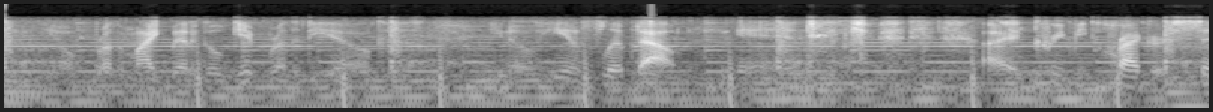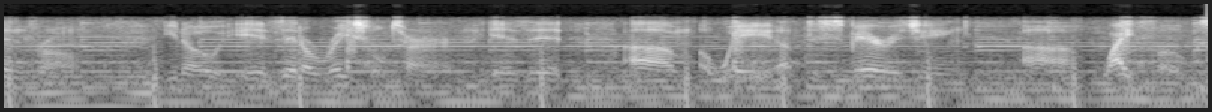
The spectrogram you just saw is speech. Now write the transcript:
you know brother Mike better go get brother DL because you know he ain't flipped out and I creepy cracker syndrome? You know, is it a racial term? Is it um, a way of disparaging uh, white folks?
